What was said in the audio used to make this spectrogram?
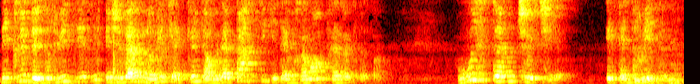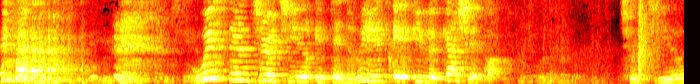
Des clubs de druidisme. Et je vais vous nommer quelqu'un qui en faisait partie qui était vraiment très intéressant. Winston Churchill était druide. Winston Churchill était druide et il ne le cachait pas. Churchill,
